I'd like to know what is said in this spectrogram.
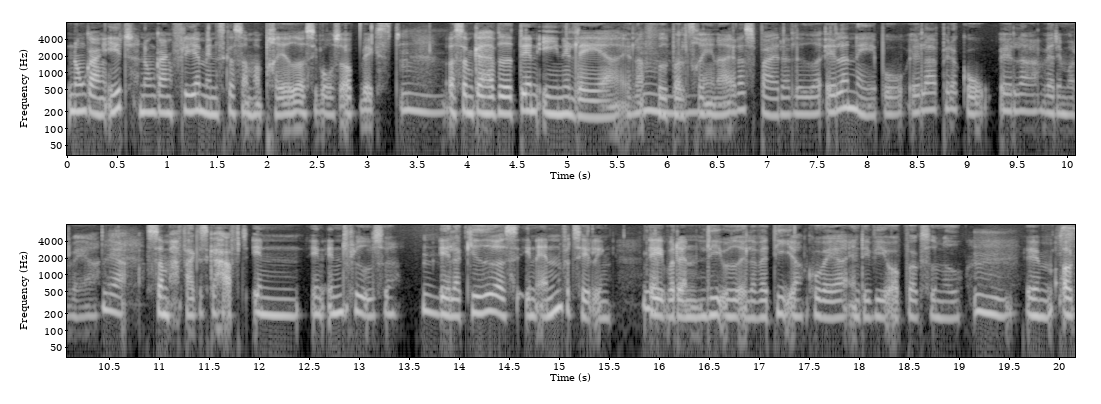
nogle gange et, nogle gange flere mennesker, som har præget os i vores opvækst, mm. og som kan have været den ene lærer, eller mm. fodboldtræner, eller spejderleder, eller nabo, eller pædagog, eller hvad det måtte være, ja. som faktisk har haft en, en indflydelse mm. eller givet os en anden fortælling ja. af, hvordan livet eller værdier kunne være, end det vi er opvokset med. Mm. Øhm, og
